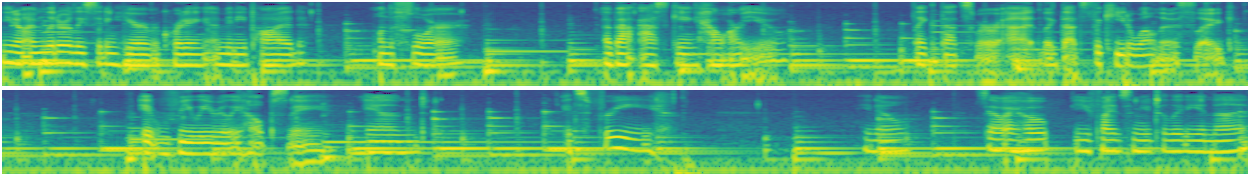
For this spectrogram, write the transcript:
you know, I'm literally sitting here recording a mini pod on the floor about asking, How are you? Like, that's where we're at. Like, that's the key to wellness. Like, it really, really helps me. And it's free, you know? So I hope you find some utility in that.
